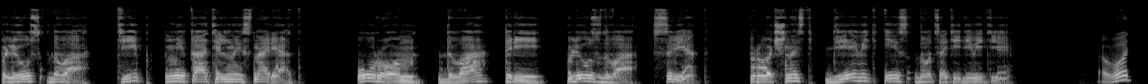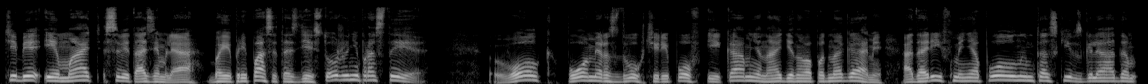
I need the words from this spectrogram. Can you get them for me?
плюс 2. Тип метательный снаряд. Урон 2, 3, плюс 2. Свет. Прочность 9 из 29. Вот тебе и мать свята земля. Боеприпасы-то здесь тоже непростые. Волк помер с двух черепов и камня, найденного под ногами, одарив меня полным тоски взглядом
